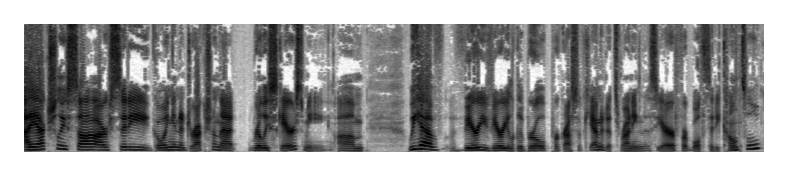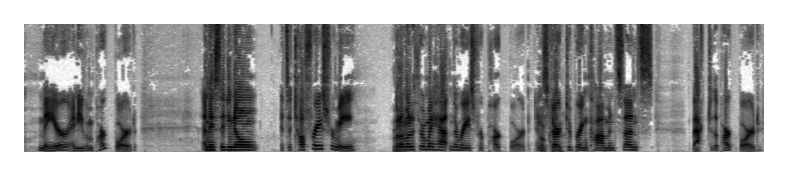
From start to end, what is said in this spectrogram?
I actually saw our city going in a direction that really scares me. Um, we have very, very liberal, progressive candidates running this year for both city council, mayor, and even park board. And I said, you know, it's a tough race for me, but Right. I'm going to throw my hat in the race for park board and Okay. start to bring common sense back to the park board.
